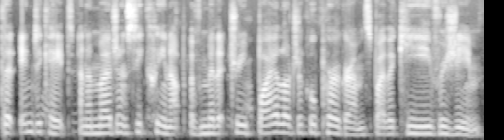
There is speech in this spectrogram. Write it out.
that indicate an emergency cleanup of military biological programs by the Kyiv regime.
